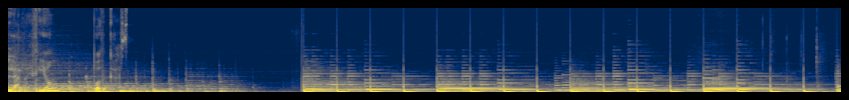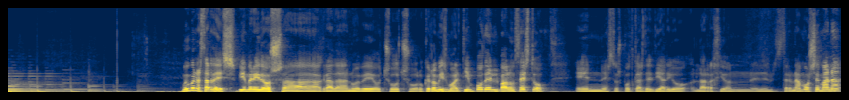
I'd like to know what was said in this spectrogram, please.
La región podcast. Muy buenas tardes, bienvenidos a Grada 988, lo que es lo mismo, al tiempo del baloncesto en estos podcasts del diario La Región. Eh, Estrenamos semana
